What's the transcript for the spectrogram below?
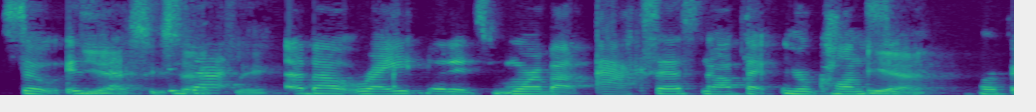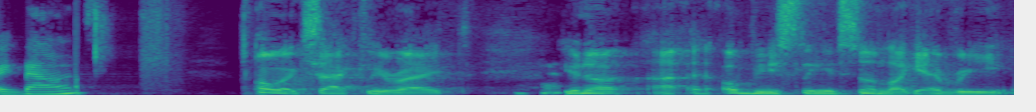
So is, yes, that, exactly. Is that about right? That it's more about access, not that you're constant yeah. perfect balance? Oh, exactly right. Okay. You know, uh, obviously, it's not like every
